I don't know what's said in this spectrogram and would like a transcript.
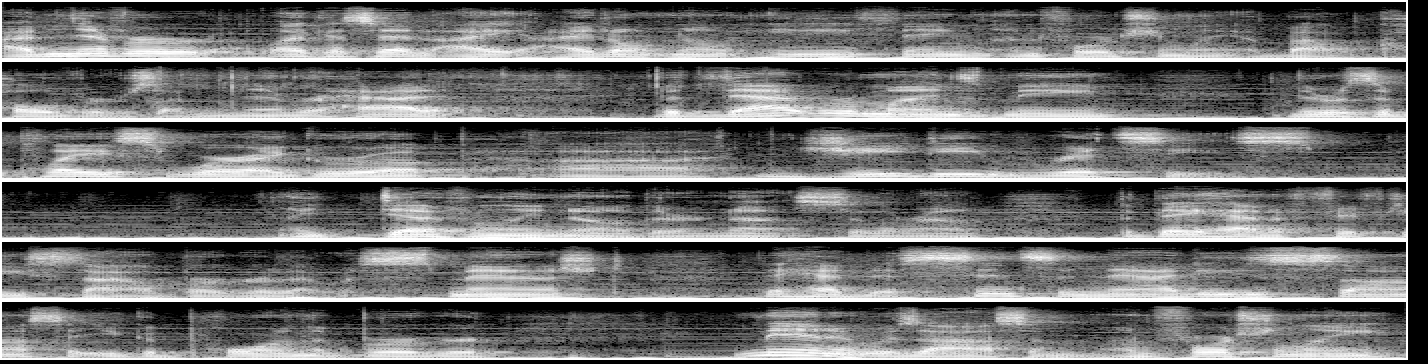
I've never, like I said, I, I don't know anything, unfortunately, about Culver's. I've never had it. But that reminds me, there was a place where I grew up, uh, GD Ritzy's. I definitely know they're not still around, but they had a 50 style burger that was smashed. They had the Cincinnati's sauce that you could pour on the burger. Man, it was awesome. Unfortunately,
